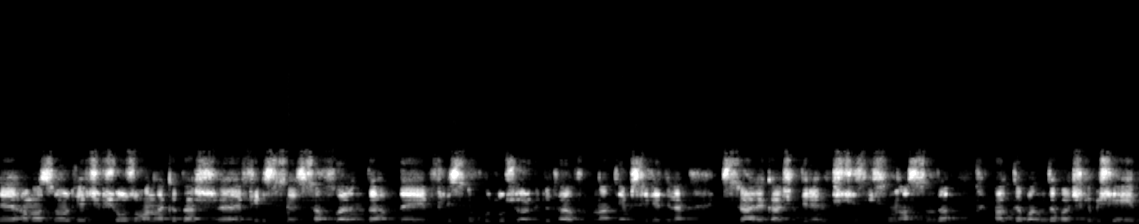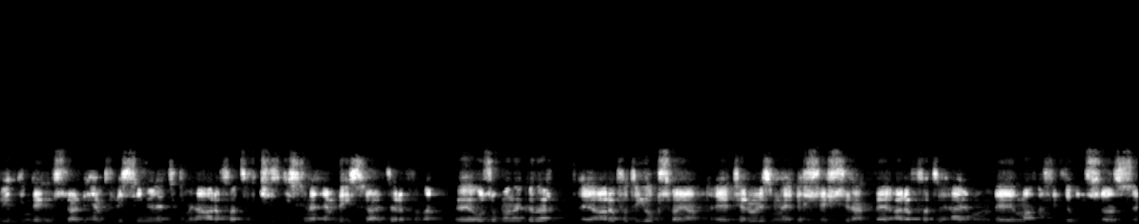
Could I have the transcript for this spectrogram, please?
e, Hamas'ın ortaya çıkışı o zamana kadar e, Filistin saflarında e, Filistin Kurtuluş Örgütü tarafından temsil edilen İsrail'e karşı direniş çizgisinin aslında halk tabanında başka bir şeye evrildiğini de gösterdi. Hem Filistin yönetimine Arafat çizgisine hem de İsrail tarafına. E, o zamana kadar e, Arafat'ı yok sayan, e, terörizmle eşleştiren ve Arafat'ı her e, mahfilde, uluslararası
